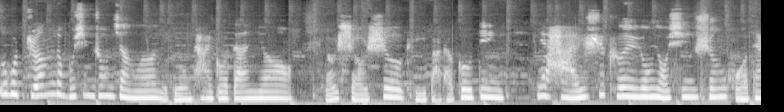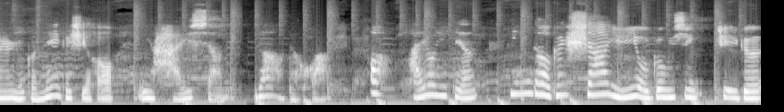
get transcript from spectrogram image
如果真的不幸中奖了，也不用太过担忧，有手术可以把它固定，你还是可以拥有性生活。当然，如果那个时候你还想要的话，哦，还有一点。阴道跟鲨鱼有共性，这个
